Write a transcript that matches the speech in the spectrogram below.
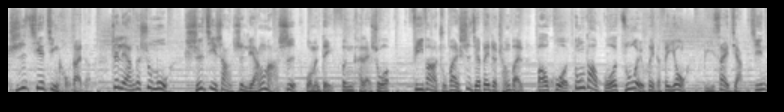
直接进口袋的。这两个数目实际上是两码事，我们得分开来说。FIFA 主办世界杯的成本包括东道国组委会的费用、比赛奖金、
